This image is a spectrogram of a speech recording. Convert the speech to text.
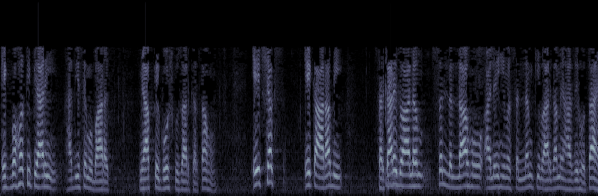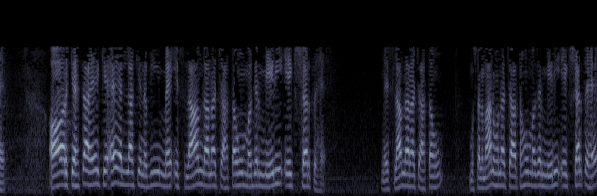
ایک بہت ہی پیاری حدیث مبارک میں آپ کے گوشت گزار کرتا ہوں۔ ایک شخص، ایک عربی سرکار دو عالم صلی اللہ علیہ وسلم کی بارگاہ میں حاضر ہوتا ہے اور کہتا ہے کہ اے اللہ کے نبی، میں اسلام لانا چاہتا ہوں مگر میری ایک شرط ہے۔ میں اسلام لانا چاہتا ہوں مسلمان ہونا چاہتا ہوں، مگر میری ایک شرط ہے،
